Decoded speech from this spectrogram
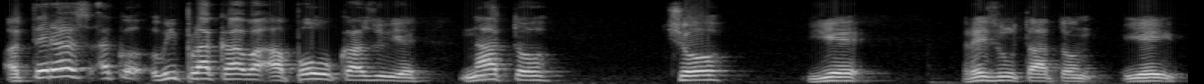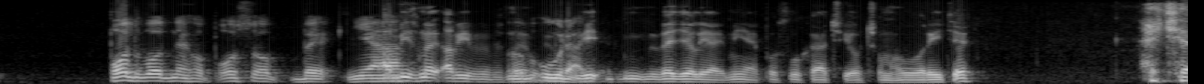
A teraz ako vyplakáva a poukazuje na to, čo je rezultátom jej podvodného pôsobenia aby sme, aby sme v vedeli aj my, aj poslucháči, o čom hovoríte. Veď e,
